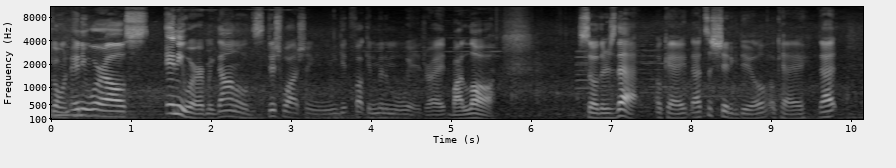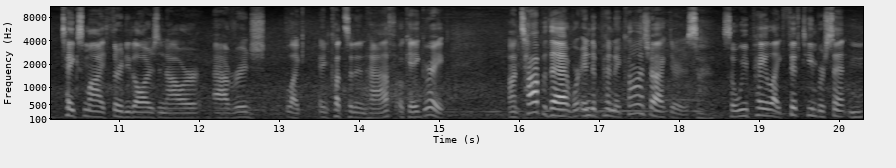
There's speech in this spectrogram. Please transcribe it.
going anywhere else, anywhere, McDonald's, dishwashing, you get fucking minimum wage, right? By law. So there's that. Okay, that's a shitty deal. Okay, that takes my $30 an hour average like and cuts it in half. Okay, great. On top of that, we're independent contractors. So we pay like 15%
